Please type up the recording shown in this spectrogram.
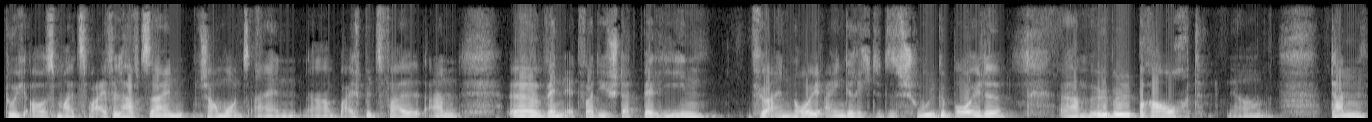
durchaus mal zweifelhaft sein. Schauen wir uns einen äh, Beispielsfall an. Äh, wenn etwa die Stadt Berlin für ein neu eingerichtetes Schulgebäude äh, Möbel braucht, ja, dann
